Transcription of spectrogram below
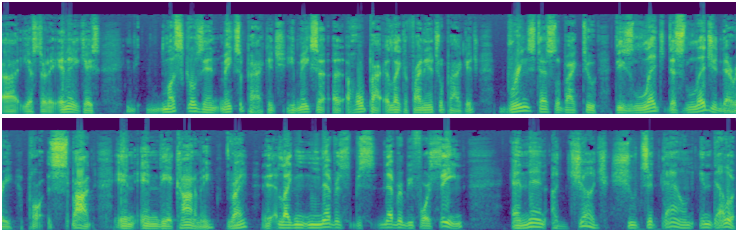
uh, yesterday. In any case, Musk goes in, makes a package. He makes a, a whole pack, like a financial package, brings Tesla back to these leg, this legendary spot in in the economy, right? Like never never before seen and then a judge shoots it down in Delaware.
